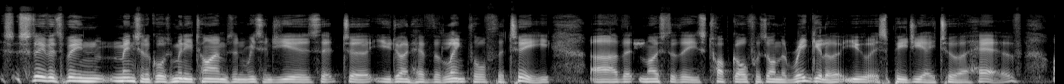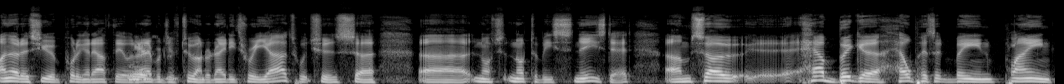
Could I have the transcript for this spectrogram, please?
Steve, it's been mentioned, of course, many times in recent years that uh, you don't have the length off the tee uh, that most of these top golfers on the regular USPGA Tour have. I notice you're putting it out there with yes. an average of 283 yards, which is uh, uh, not not to be sneezed at. Um, so, uh, how big a help has it been playing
